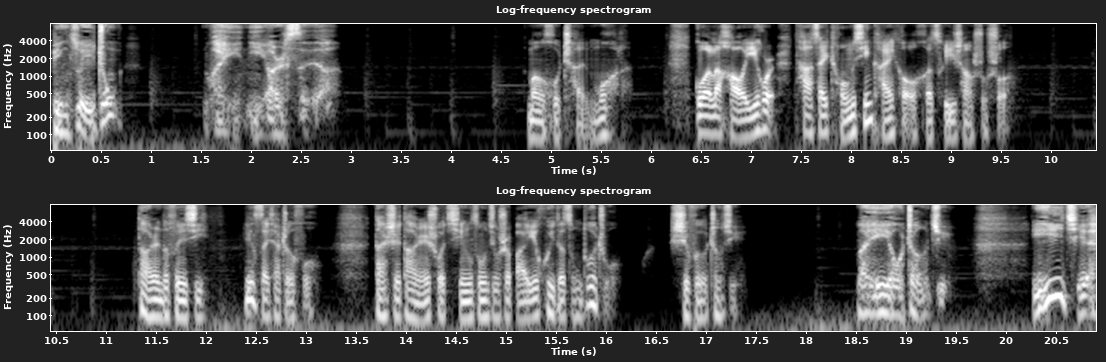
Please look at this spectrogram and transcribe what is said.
并最终为你而死啊！孟虎沉默了，过了好一会儿，他才重新开口和崔尚书说：“大人的分析令在下折服，但是大人说青松就是白玉会的总舵主，是否有证据？”没有证据，一切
